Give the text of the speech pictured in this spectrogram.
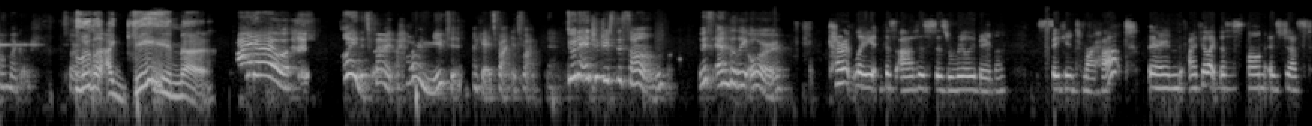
Oh my gosh. Sorry. about Luna that. again. I know. Fine, it's fine. How do I mute it? Okay, it's fine. It's fine. Do you want to introduce the song? Miss Amberly Orr. Currently, this artist has really been speaking to my heart, and I feel like this song is just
